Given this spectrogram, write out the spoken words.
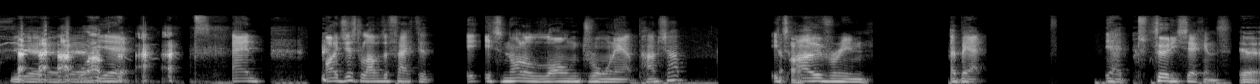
Yeah. yeah. Love Yeah. that. And I just love the fact that it, it's not a long, drawn out punch up. It's Oh. over in about yeah, 30 seconds. Yeah.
